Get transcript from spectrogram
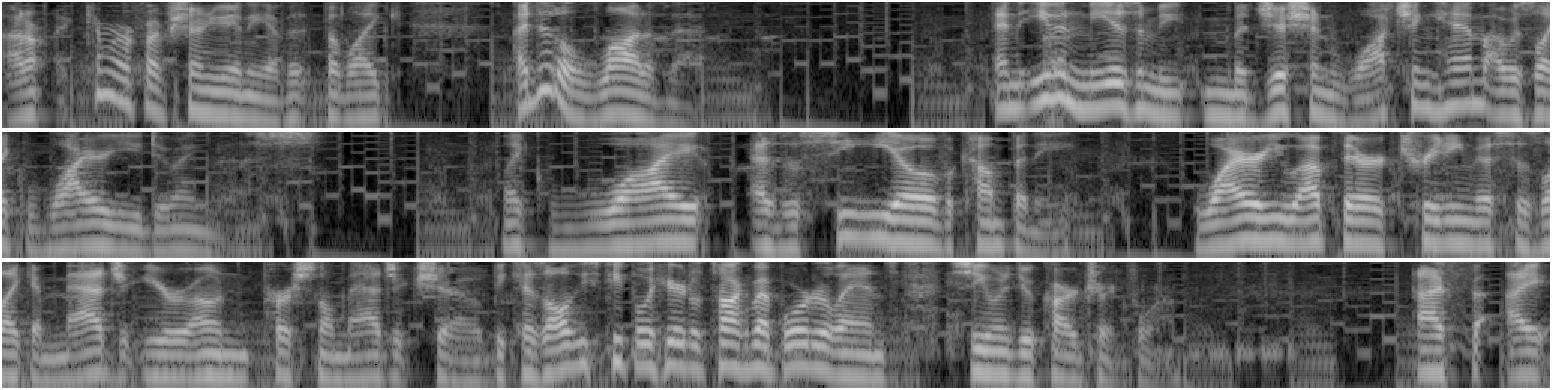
I don't. I can't remember if I've shown you any of it, but like, I did a lot of that. And even me as a ma- magician watching him, I was like, "Why are you doing this? Like, why, as the CEO of a company, why are you up there treating this as like a magic, your own personal magic show? Because all these people are here to talk about Borderlands, so you want to do a card trick for them." I, I,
